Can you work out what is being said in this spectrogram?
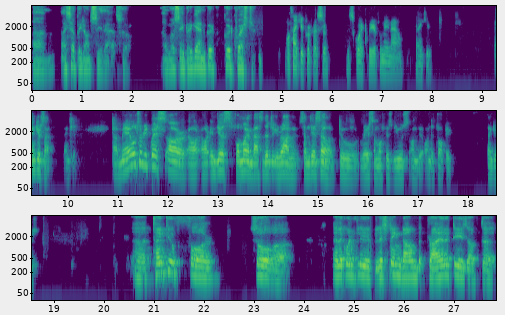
Um, I simply don't see that. So uh, we'll see. But again, good good question. Well, thank you, Professor. It's quite clear for me now. Thank you. Thank you, sir. Thank you. Uh, may I also request our, our, our, India's former ambassador to Iran, Sanjay Sir, to raise some of his views on the on the topic. Thank you. Uh, thank you for so uh, eloquently listing down the priorities of the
